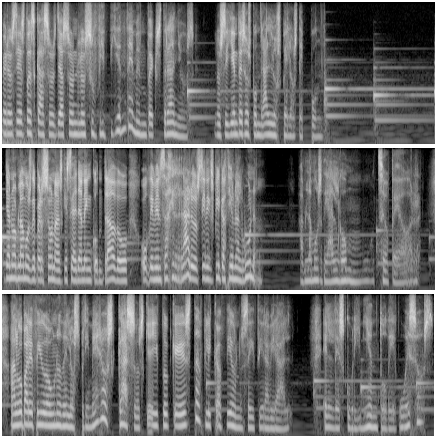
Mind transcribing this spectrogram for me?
Pero si estos casos ya son lo suficientemente extraños, los siguientes os pondrán los pelos de punta. Ya no hablamos de personas que se hayan encontrado o de mensajes raros sin explicación alguna. Hablamos de algo mucho peor. Algo parecido a uno de los primeros casos que hizo que esta aplicación se hiciera viral. El descubrimiento de huesos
